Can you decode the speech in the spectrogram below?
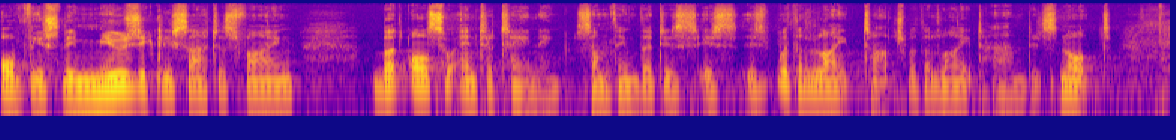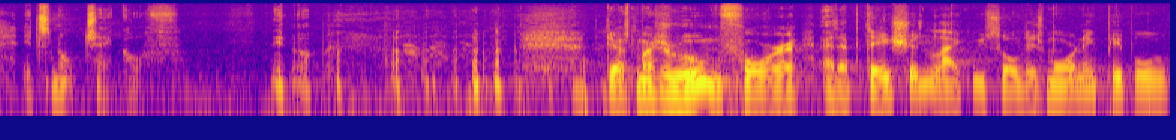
obviously musically satisfying, but also entertaining. Something that is, is, is with a light touch, with a light hand. It's not, it's not Chekhov, you know. There's much room for adaptation, like we saw this morning. People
